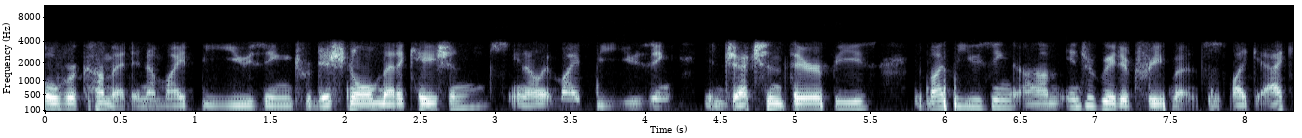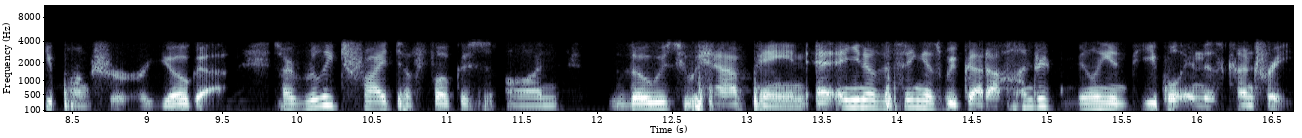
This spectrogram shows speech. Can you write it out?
overcome it, and it might be using traditional medications. You know, it might be using injection therapies. It might be using um, integrative treatments like acupuncture or yoga. So I really tried to focus on those who have pain. And, and you know, the thing is, we've got 100 million people in this country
